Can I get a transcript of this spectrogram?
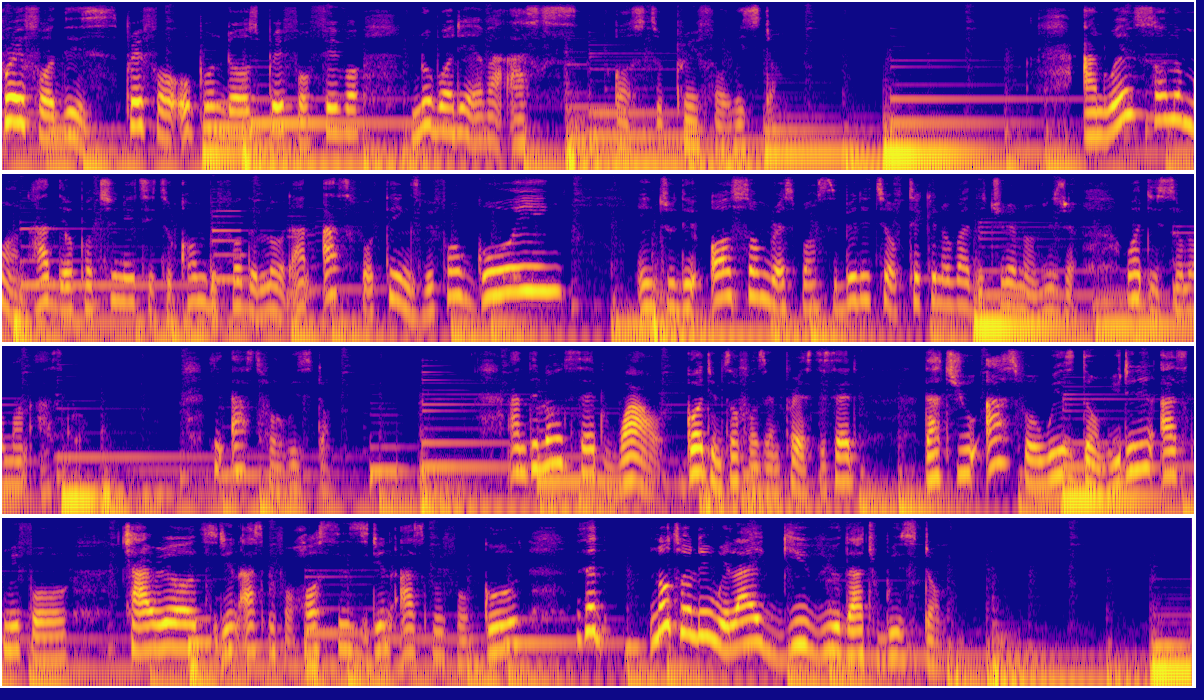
Pray for this, pray for open doors, pray for favor. Nobody ever asks us to pray for wisdom. And when Solomon had the opportunity to come before the Lord and ask for things before going into the awesome responsibility of taking over the children of Israel, what did Solomon ask for? He asked for wisdom. And the Lord said, Wow, God Himself was impressed. He said, That you asked for wisdom. You didn't ask me for chariots, he didn't ask me for horses, he didn't ask me for gold. He said, Not only will I give you that wisdom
